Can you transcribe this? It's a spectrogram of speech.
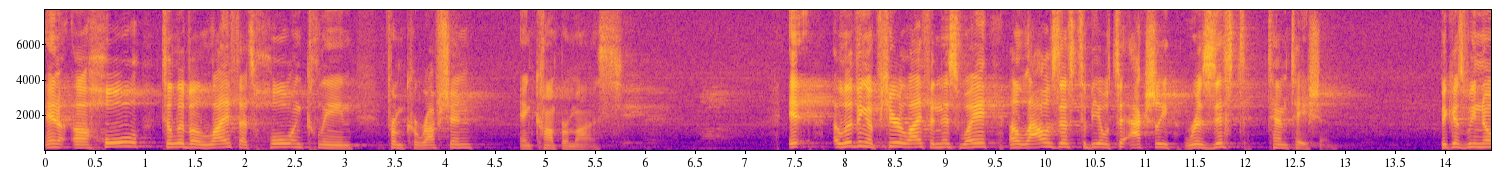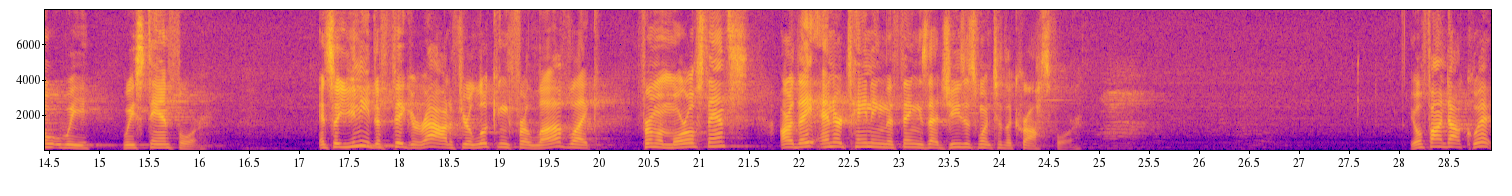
and a whole to live a life that's whole and clean from corruption and compromise. It, living a pure life in this way allows us to be able to actually resist temptation because we know what we, we stand for. And so you need to figure out if you're looking for love, like from a moral stance, are they entertaining the things that Jesus went to the cross for? You'll find out quick.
